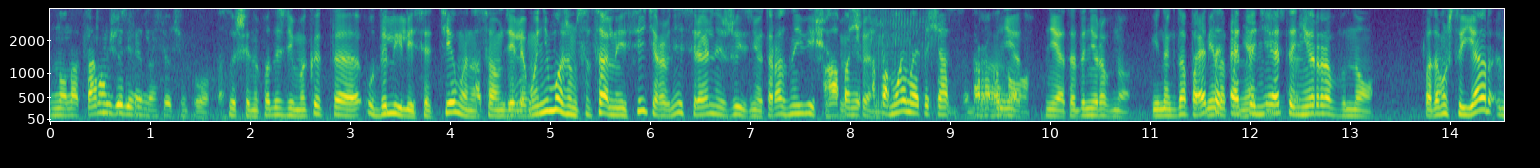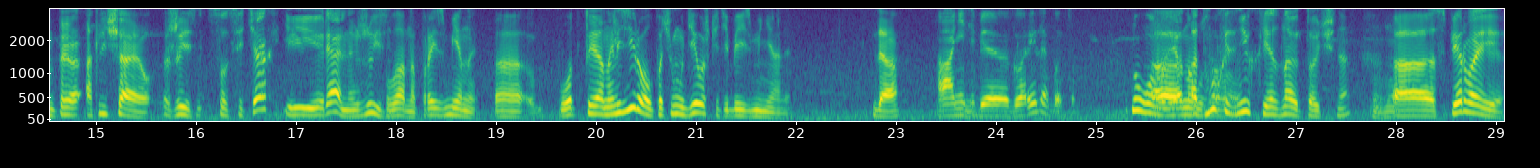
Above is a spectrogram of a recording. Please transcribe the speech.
но на самом числе, деле да. все очень плохо. Слушай, ну подожди, мы как-то удалились от темы, на От самом деле. Мы не можем социальные сети равнять с реальной жизнью. Это разные вещи А, по- совершенно. а по-моему, это сейчас Да. равно. Нет, нет, это не равно. Иногда подмена Это, это, не- есть это не равно. Потому что я, например, отличаю жизнь в соцсетях и реальную жизнь. Ладно, про измены. Э, Вот ты анализировал, почему девушки тебе изменяли? Да. А они тебе говорили об этом? Ну, он, А, наверное, О двух узнавал. из них я знаю точно. Мгм. А, С первой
